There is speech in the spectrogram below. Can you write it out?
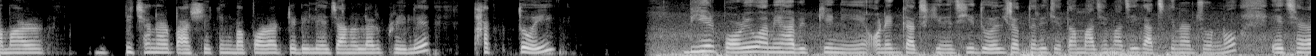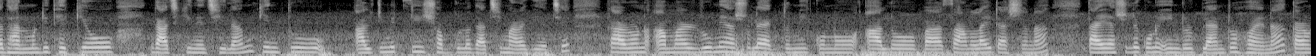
আমার বিছানার পাশে কিংবা পড়ার টেবিলে, জানালার গ্রিলে থাকতোই। বিয়ের পরেও আমি হাবিবকে নিয়ে অনেক গাছ কিনেছি, দোয়েল চত্বরে যেতাম মাঝে মাঝেই গাছ কেনার জন্য। এছাড়া ধানমন্ডি থেকেও গাছ কিনেছিলাম, কিন্তু আলটিমেটলি সবগুলো গাছই মারা গিয়েছে। কারণ আমার রুমে আসলে একদমই কোনো আলো বা সানলাইট আসে না, তাই আসলে কোনো ইনডোর প্ল্যান্টও হয় না। কারণ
